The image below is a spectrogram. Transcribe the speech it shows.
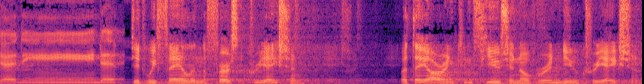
جديد Did we fail in the first creation? But they are in confusion over a new creation.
